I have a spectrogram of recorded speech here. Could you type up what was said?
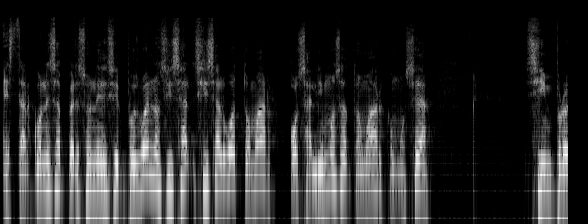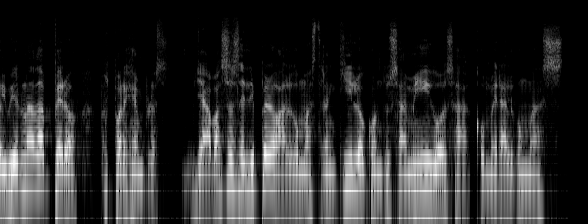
estar con esa persona y decir, pues bueno, si, si salgo a tomar, o salimos a tomar, como sea, sin prohibir nada, pero, pues por ejemplo, ya vas a salir, pero algo más tranquilo, con tus amigos, a comer algo más,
